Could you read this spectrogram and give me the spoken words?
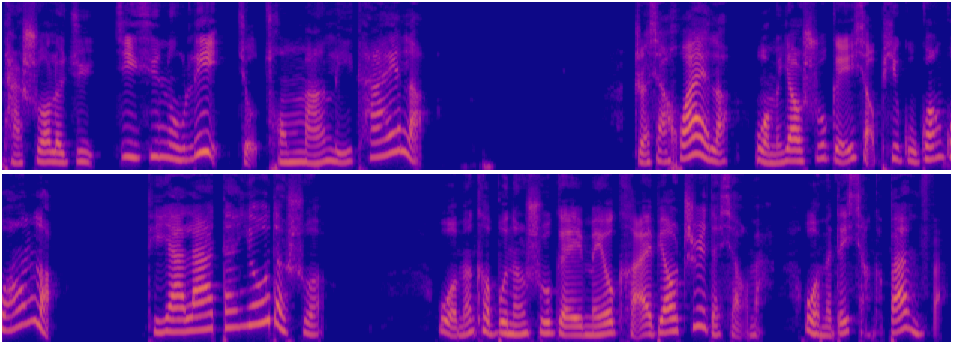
他说了句“继续努力”，就匆忙离开了。这下坏了，我们要输给小屁股光光了。提亚拉担忧地说：“我们可不能输给没有可爱标志的小马，我们得想个办法。”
